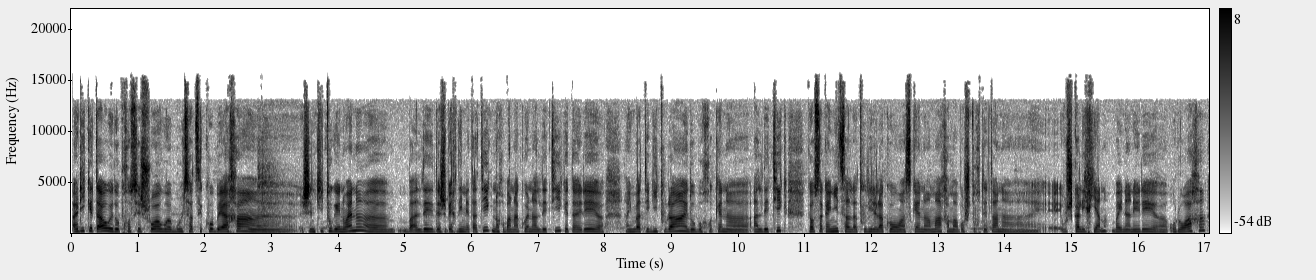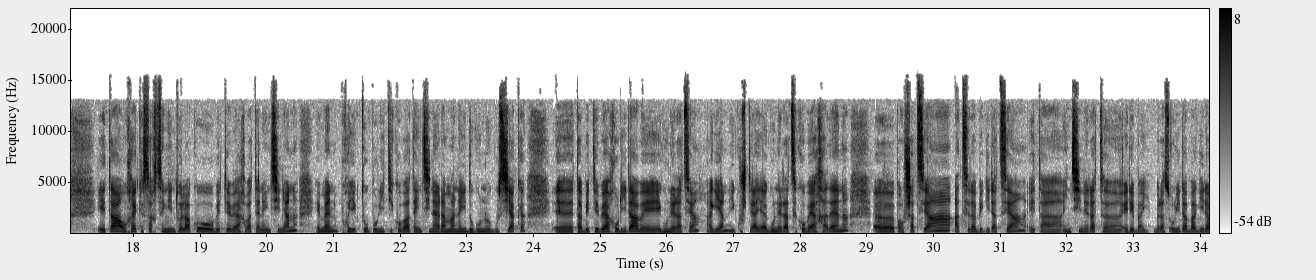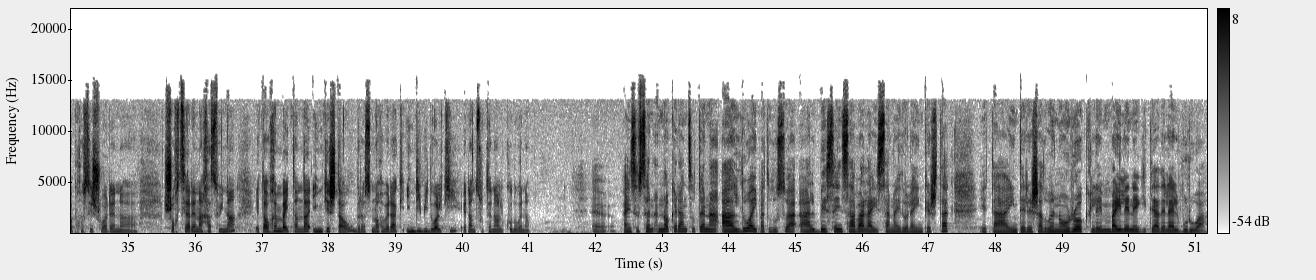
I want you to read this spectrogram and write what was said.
Ariketa hau edo prozesua bultzatzeko beharra uh, sentitu genuen, uh, ba alde desberdinetatik, norbanakoen aldetik, eta ere uh, hainbat egitura edo bojoken uh, aldetik. Gauzak hainitz aldatu direlako azken ama jama bosturtetan uh, Euskal Ixian, baina ere uh, oroak, eta horrek ezartzen gintuelako bete behar baten aintzinean, hemen proiektu politiko bat aintzina eraman nahi dugun guziak, eta bete behar hori da be eguneratzea, agian, ikustea eguneratzeko behar den, uh, pausatzea, atzera begiratzea eta aintzinerat uh, ere bai. Beraz, hori da bagira prozesuaren uh, sortzearen ahazoina eta horren baitan da inkesta hau, beraz, norberak individualki erantzuten alko duena. Eh, hain zuzen, nok erantzuten aldua, aipatu duzu, al bezain zabala izan nahi duela inkestak, eta interesa duen horrok lehen bailen egitea dela helburua.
